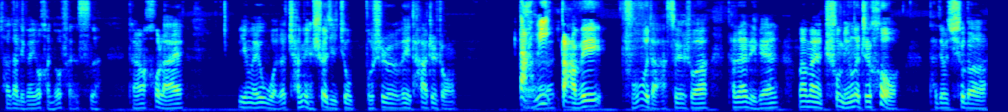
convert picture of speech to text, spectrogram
他在里边有很多粉丝。当然后来，因为我的产品设计就不是为他这种大 V 大 V 服务的，所以说他在里边慢慢出名了之后，他就去了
